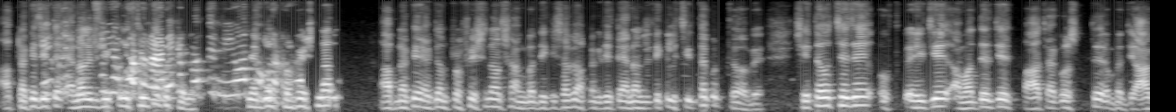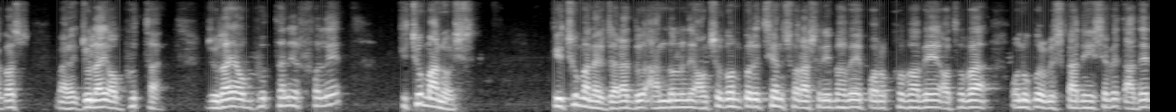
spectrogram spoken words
আপনাকে যেটা অ্যানালিটিক্যালি চিন্তা করতে হবে একজন প্রফেশনাল আপনাকে একজন প্রফেশনাল সাংবাদিক হিসাবে আপনাকে যেটা অ্যানালিটিক্যালি চিন্তা করতে হবে সেটা হচ্ছে যে এই যে আমাদের যে পাঁচ আগস্টে যে আগস্ট মানে জুলাই অভ্যুত্থান জুলাই অভ্যুত্থানের ফলে কিছু মানুষ কিছু মানুষ যারা আন্দোলনে অংশগ্রহণ করেছেন সরাসরিভাবে, পরোক্ষভাবে অথবা অনুপ্রবেশকারী হিসেবে, তাদের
